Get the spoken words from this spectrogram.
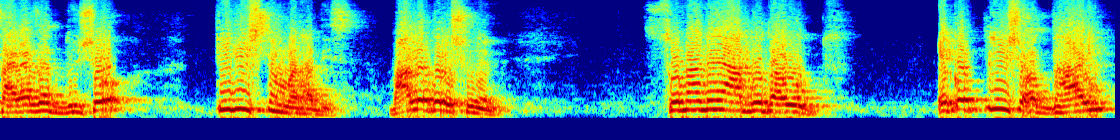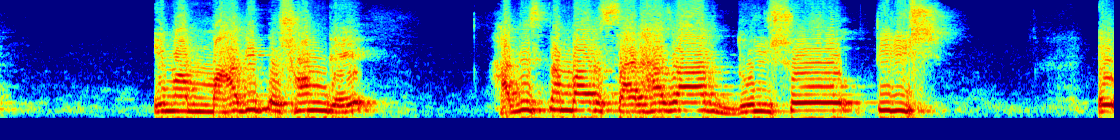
চার হাজার দুইশো তিরিশ নম্বর হাদিস। ভালো করে শুনেন। সুনানে আবু দাউদ একত্রিশ অধ্যায়, ইমাম মাহাদি প্রসঙ্গে হাদিস নাম্বার চার হাজার দুইশো তিরিশ। এই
